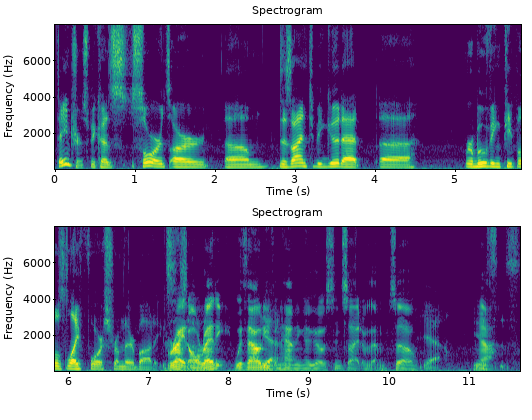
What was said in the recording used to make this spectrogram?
dangerous because swords are um, designed to be good at uh, removing people's life force from their bodies. right, So, already, without yeah. even having a ghost inside of them. So, Yeah. yeah. This is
